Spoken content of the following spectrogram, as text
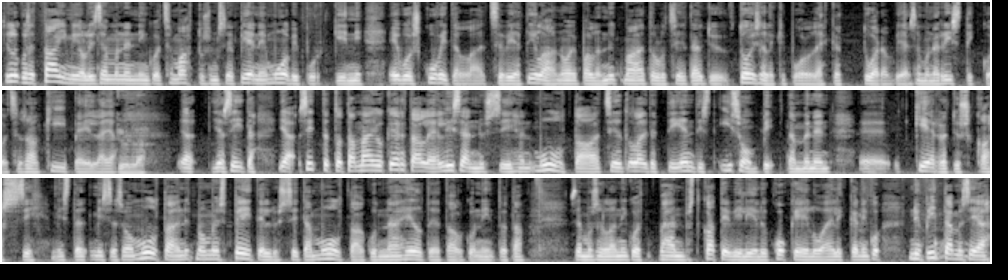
silloin kun se taimi oli semmoinen, niin että se mahtui semmoiseen pieneen muovipurkkiin, niin ei voisi kuvitella, että se vie tilaa noin paljon. Nyt mä ajatellut, että siihen täytyy toisellekin puolelle ehkä tuoda vielä semmoinen ristikko, että se saa kiipeillä ja Kyllä ja, ja, siitä. ja sitten tota, mä jo kertaalleen lisännyt siihen multaa, että siihen laitettiin entistä isompi tämmöinen eh, kierrätyskassi, mistä, missä se on multaa. Ja nyt mä oon myös peitellyt sitä multaa, kun nämä helteet alkoi, niin tota, semmoisella niin kuin, vähän kateviljelykokeilua. Eli niin kuin, nypin tämmöisiä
